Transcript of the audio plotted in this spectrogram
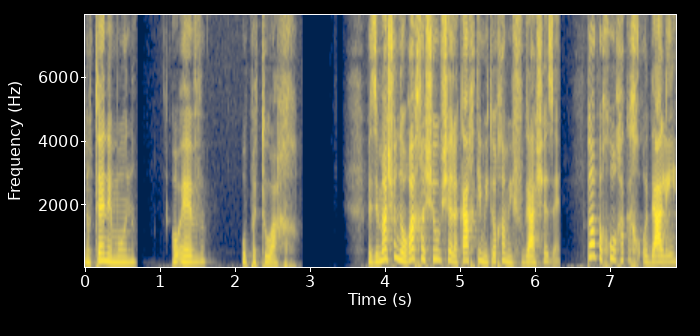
נותן אמון, אוהב ופתוח. וזה משהו נורא חשוב שלקחתי מתוך המפגש הזה. אותו הבחור אחר כך הודה לי,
